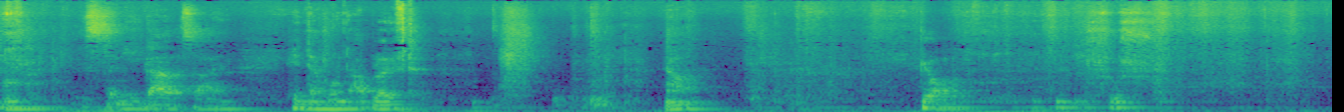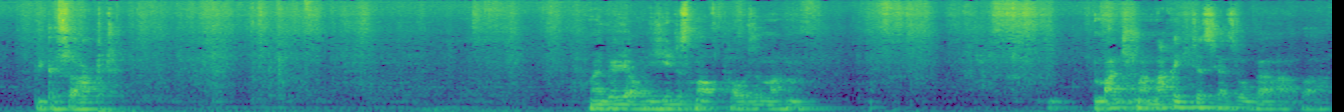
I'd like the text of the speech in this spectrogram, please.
ist dann egal, was da im Hintergrund abläuft. Ja. Ja. Wie gesagt. Man will ja auch nicht jedes Mal auf Pause machen. Manchmal mache ich das ja sogar, aber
